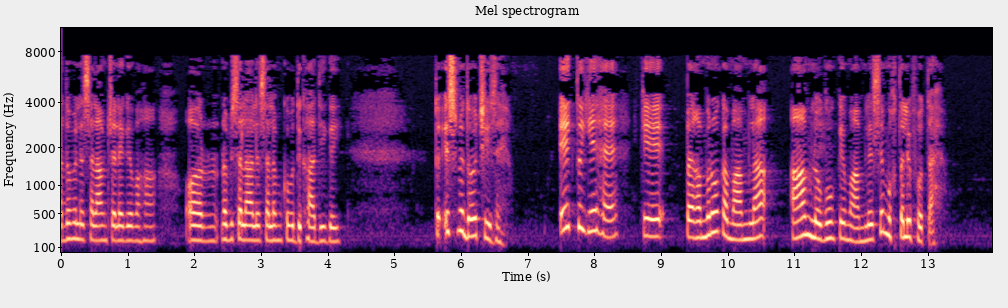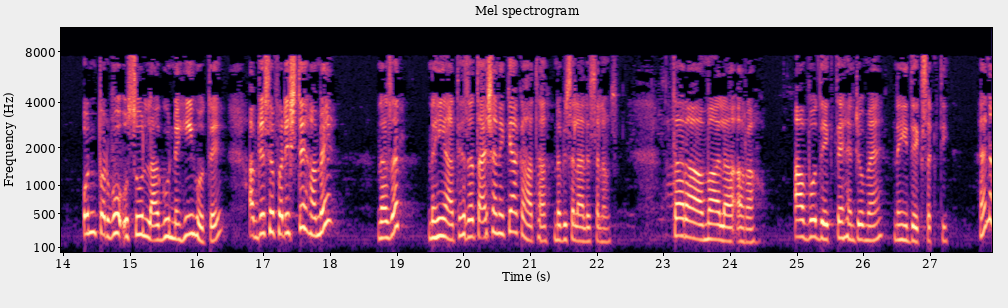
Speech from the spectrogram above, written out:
آدم علیہ السلام چلے گئے وہاں اور نبی صلی اللہ علیہ وسلم کو دکھا دی گئی تو اس میں دو چیزیں ایک تو یہ ہے کہ پیغمبروں کا معاملہ عام لوگوں کے معاملے سے مختلف ہوتا ہے ان پر وہ اصول لاگو نہیں ہوتے اب جیسے فرشتے ہمیں نظر نہیں آتے حضرت عائشہ نے کیا کہا تھا نبی صلی اللہ علیہ وسلم سے ترا مالا ارا آپ وہ دیکھتے ہیں جو میں نہیں دیکھ سکتی ہے نا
